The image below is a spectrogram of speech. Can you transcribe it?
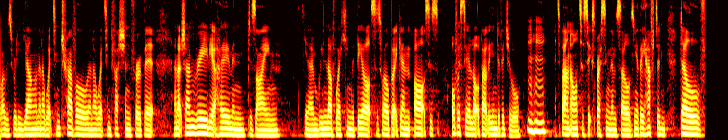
I was really young, and then I worked in travel, and I worked in fashion for a bit. And actually, I'm really at home in design, you know, and we love working with the arts as well. But again, arts is obviously a lot about the individual. Mm-hmm. It's about artists expressing themselves. You know, they have to delve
